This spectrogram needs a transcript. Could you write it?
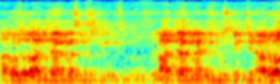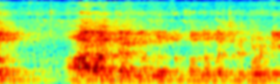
ఆ రోజు రాజ్యాంగ సృష్టి రాజ్యాంగాన్ని సృష్టించినారో ఆ రాజ్యాంగంలో పొందపరిచినటువంటి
